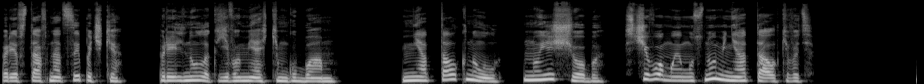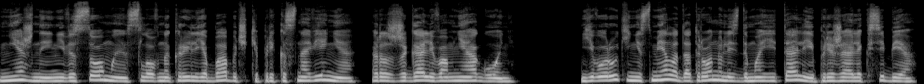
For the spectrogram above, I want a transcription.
Привстав на цыпочки, прильнула к его мягким губам. Не оттолкнул, ну еще бы. С чего моему сну меня отталкивать? Нежные, невесомые, словно крылья бабочки, прикосновения разжигали во мне огонь. Его руки не смело дотронулись до моей талии и прижали к себе.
